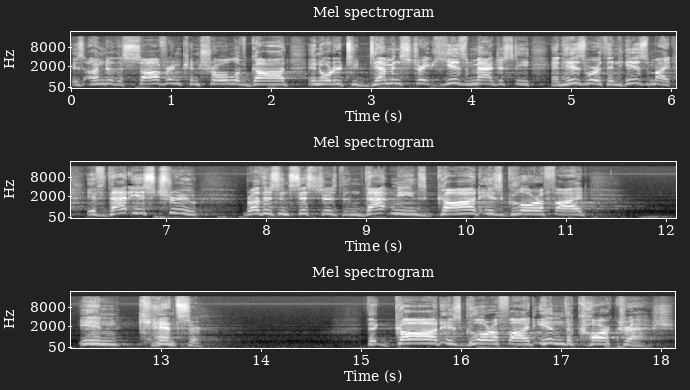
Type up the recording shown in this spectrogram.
is under the sovereign control of God in order to demonstrate His majesty and His worth and His might, if that is true, brothers and sisters, then that means God is glorified in cancer. That God is glorified in the car crash.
